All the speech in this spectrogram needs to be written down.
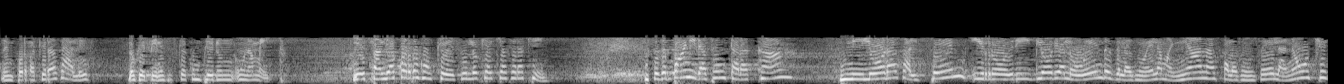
no importa qué horas sales, lo que tienes es que cumplir una meta. ¿Y están de acuerdo con que eso es lo que hay que hacer aquí? Ustedes pueden ir a sentar acá mil horas al CEM y Rodri y Gloria lo ven desde las nueve de la mañana hasta las once de la noche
